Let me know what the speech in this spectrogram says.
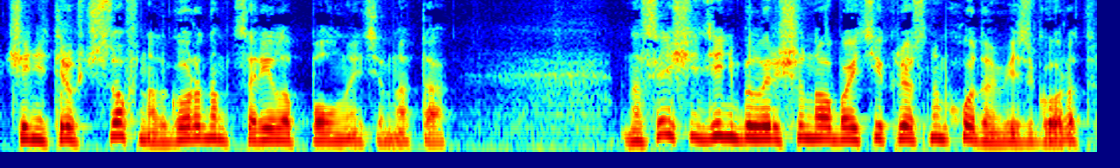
в течение трех часов над городом царила полная темнота. На следующий день было решено обойти крестным ходом весь город.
